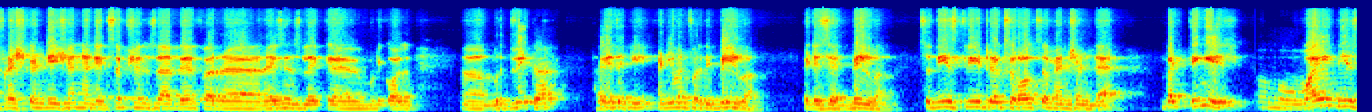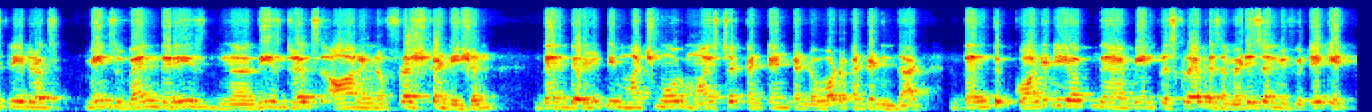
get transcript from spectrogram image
fresh condition, and exceptions are there for uh, like uh, what do you call uh, mridvika Haritaki, and even for the Bilva. It is said Bilva. So these three drugs are also mentioned there. But thing is, why these three drugs? Means when there is uh, these drugs are in a fresh condition, then there will be much more moisture content and water content in that. Then the quantity of uh, being prescribed as a medicine, if you take it,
